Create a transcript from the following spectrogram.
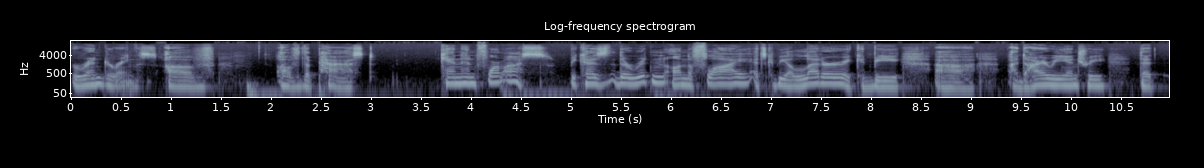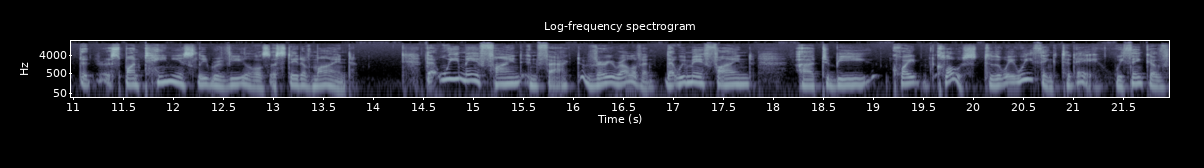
renderings of, of the past can inform us because they're written on the fly. It could be a letter, it could be uh, a diary entry that, that spontaneously reveals a state of mind that we may find, in fact, very relevant, that we may find uh, to be quite close to the way we think today. We think of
